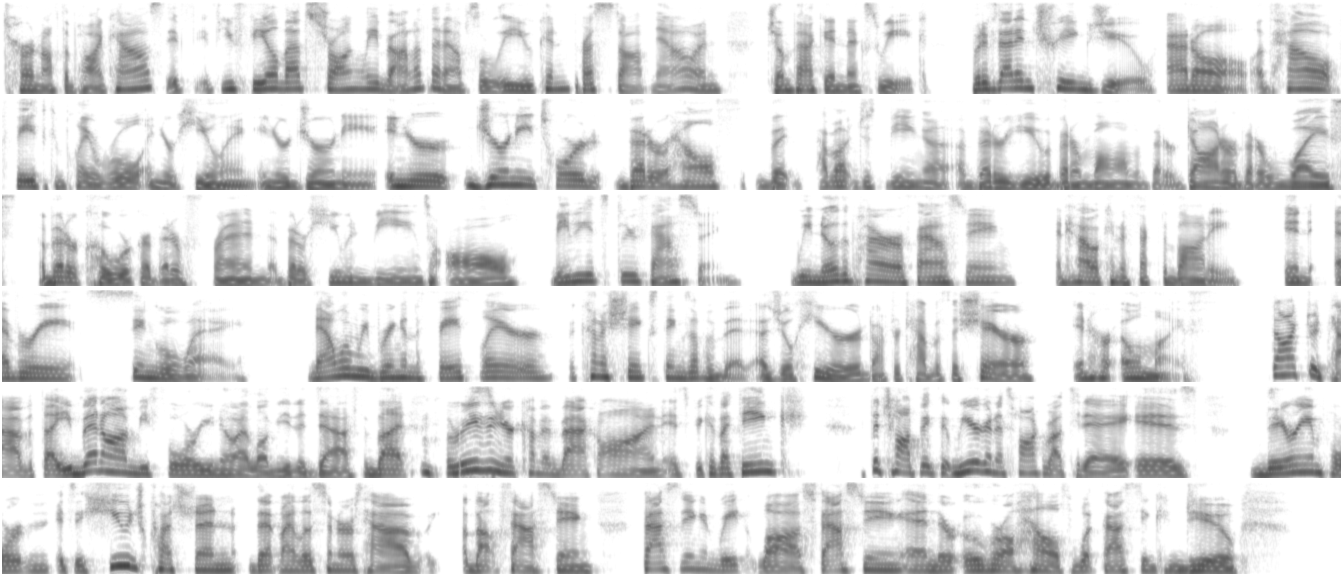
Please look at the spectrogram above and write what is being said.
turn off the podcast. If if you feel that strongly about it, then absolutely you can press stop now and jump back in next week. But if that intrigues you at all of how faith can play a role in your healing, in your journey, in your journey toward better health, but how about just being a, a better you, a better mom, a better daughter, a better wife, a better coworker, a better friend, a better human being to all? Maybe it's through fasting. We know the power of fasting and how it can affect the body in every single way. Now, when we bring in the faith layer, it kind of shakes things up a bit, as you'll hear Dr. Tabatha share in her own life. Dr. Tabatha, you've been on before. You know, I love you to death. But the reason you're coming back on is because I think the topic that we are going to talk about today is very important. It's a huge question that my listeners have about fasting, fasting and weight loss, fasting and their overall health, what fasting can do.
